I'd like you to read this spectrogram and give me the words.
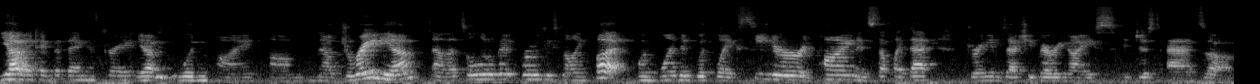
Yep, type of thing is great. Yep, wooden pine. Um, now geranium, now that's a little bit rosy smelling, but when blended with like cedar and pine and stuff like that, geranium's actually very nice. It just adds, uh,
